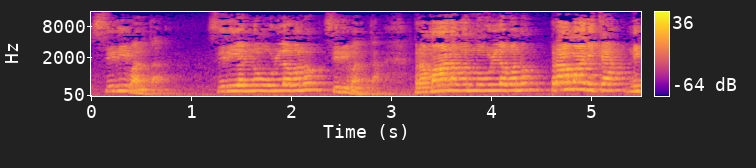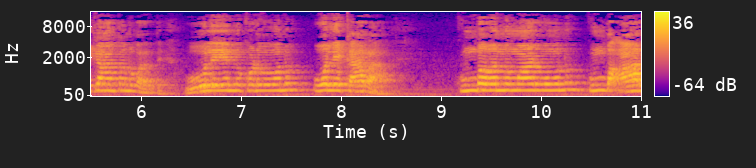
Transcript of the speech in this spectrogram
ಸಿರಿವಂತ. ಸಿರಿಯನ್ನು ಉಳ್ಳವನು ಸಿರಿವಂತ. ಪ್ರಮಾಣವನ್ನು ಉಳ್ಳವನು ಪ್ರಾಮಾಣಿಕ ನಿಕ ಅಂತಾನು ಬರುತ್ತೆ. ಓಲೆಯನ್ನು ಕೊಡುವವನು ಓಲೆಕಾರ. ಕುಂಭವನ್ನು ಮಾಡುವವನು ಕುಂಭ ಆರ.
